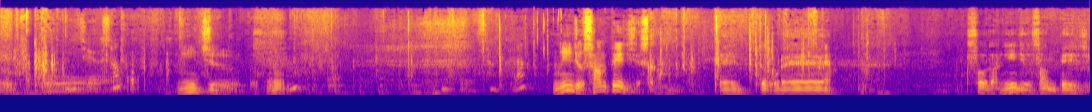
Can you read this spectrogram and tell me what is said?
えー、っと、23? 20、うん？23ページですか。えー、っと、これ、そうだ、23ページ。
